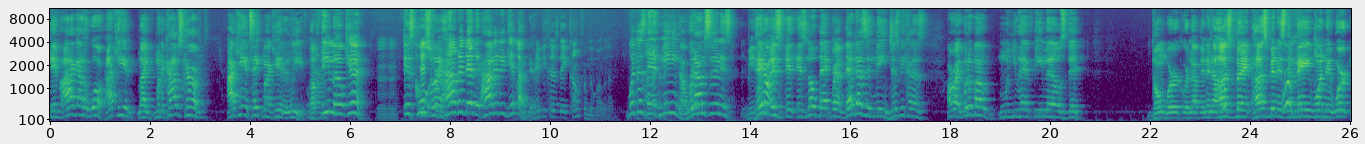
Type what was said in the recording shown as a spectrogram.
if I gotta walk, I can't. Like when the cops come, I can't take my kid and leave. A female can. Mm-hmm. It's cool. Like, how did that? How did it get like that? Maybe because they come from the mother. What does that mean though? What I'm saying is, It means they don't. It's, it, it's no background. That doesn't mean just because. All right. What about when you have females that don't work or nothing, and the husband husband is the main one that work,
